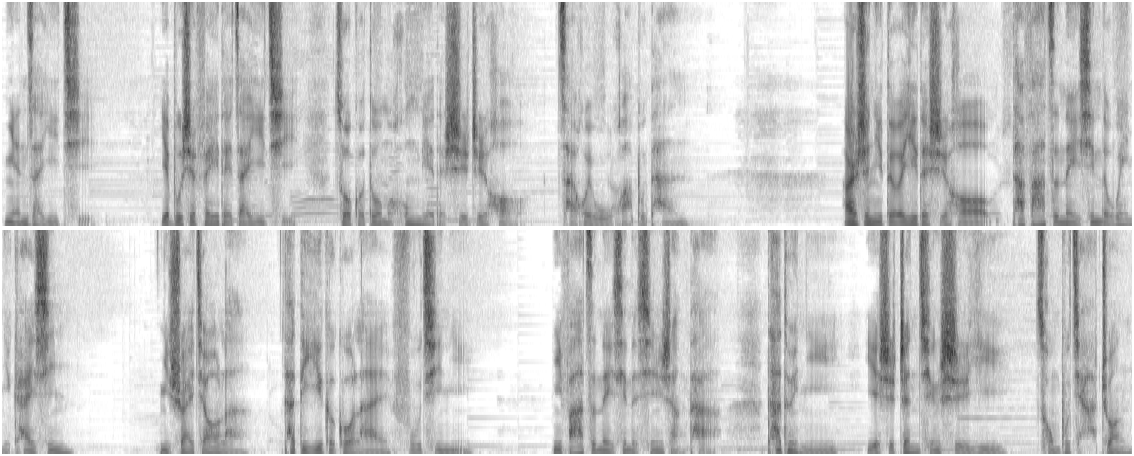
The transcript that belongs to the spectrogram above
黏在一起，也不是非得在一起做过多么轰烈的事之后才会无话不谈。而是你得意的时候，他发自内心的为你开心；你摔跤了，他第一个过来扶起你，你发自内心的欣赏他，他对你也是真情实意，从不假装。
